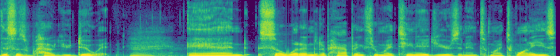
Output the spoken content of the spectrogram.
this is how you do it. Mm. And so what ended up happening through my teenage years and into my 20s,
